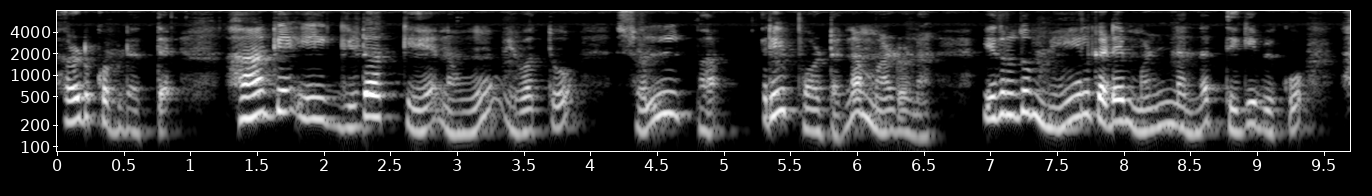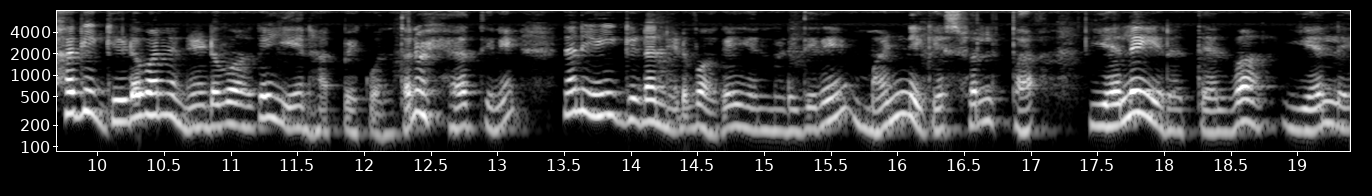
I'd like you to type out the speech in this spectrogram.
ಹರಡ್ಕೊಬಿಡತ್ತೆ ಹಾಗೆ ಈ ಗಿಡಕ್ಕೆ ನಾವು ಇವತ್ತು ಸ್ವಲ್ಪ ರೀಪಾಟನ್ನು ಮಾಡೋಣ. ಇದ್ರದ್ದು ಮೇಲ್ಗಡೆ ಮಣ್ಣನ್ನು ತೆಗಿಬೇಕು. ಹಾಗೆ ಗಿಡವನ್ನು ನೆಡುವಾಗ ಏನು ಹಾಕಬೇಕು ಅಂತಲೂ ಹೇಳ್ತೀನಿ. ನಾನು ಈ ಗಿಡ ನೆಡುವಾಗ ಏನು ಮಾಡಿದ್ದೀನಿ? ಮಣ್ಣಿಗೆ ಸ್ವಲ್ಪ ಎಲೆ ಇರುತ್ತೆ ಅಲ್ವಾ? ಎಲೆ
